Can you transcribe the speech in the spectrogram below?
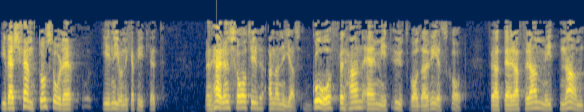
I vers 15 står det i nionde kapitlet men Herren sa till Ananias gå för han är mitt utvalda redskap för att bära fram mitt namn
